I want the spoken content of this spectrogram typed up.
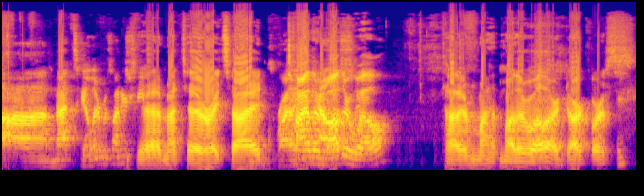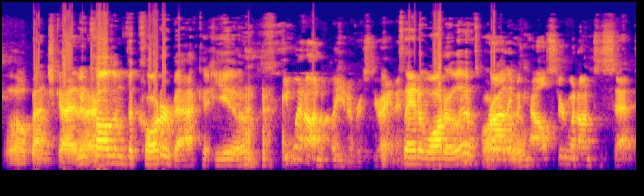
Uh, Matt Taylor was on your team. Yeah, Matt Taylor right side. Riley Tyler McAllister. Motherwell, Tyler Motherwell, our dark horse little bench guy we there. called him the quarterback at you. He went on to play university, right? Played at Waterloo. That's Riley McAllister went on to set.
